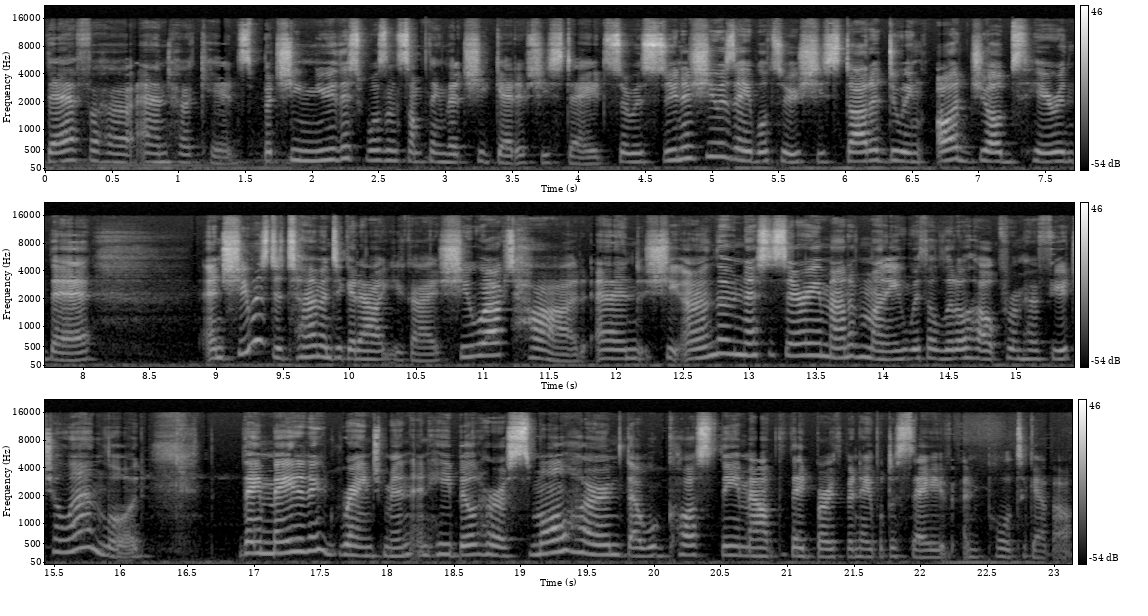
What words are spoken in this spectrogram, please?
there for her and her kids. But she knew this wasn't something that she'd get if she stayed, so as soon as she was able to, she started doing odd jobs here and there. And she was determined to get out, you guys. She worked hard and she earned the necessary amount of money with a little help from her future landlord. They made an arrangement and he built her a small home that would cost the amount that they'd both been able to save and pull together.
